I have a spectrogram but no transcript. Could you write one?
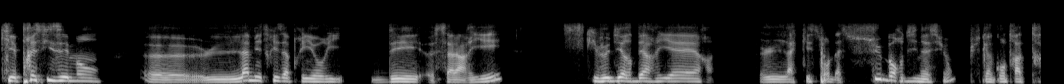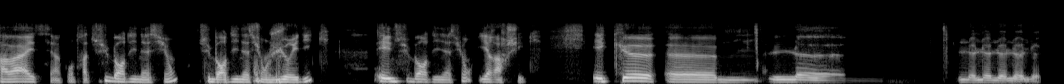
qui est précisément la maîtrise a priori des euh, salariés, ce qui veut dire derrière la question de la subordination, puisqu'un contrat de travail, c'est un contrat de subordination, subordination juridique et une subordination hiérarchique. Et que euh, le, le, le, le,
